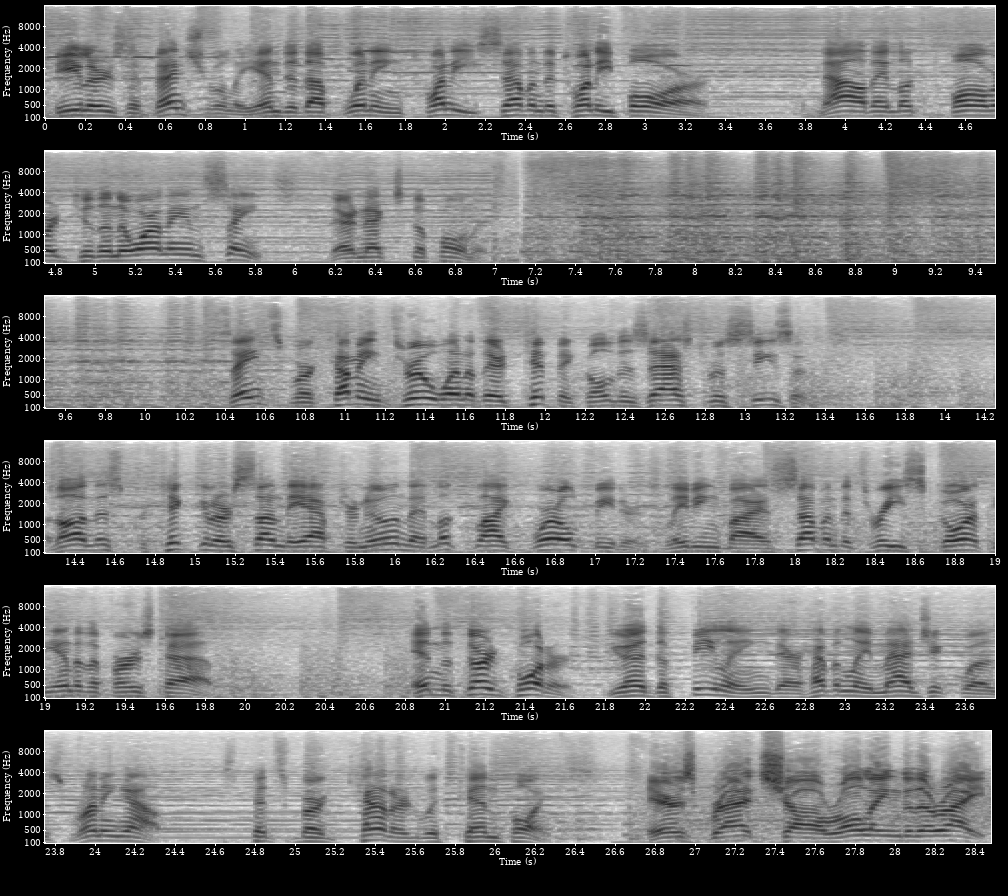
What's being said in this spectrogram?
Steelers eventually ended up winning 27 to 24. And now they look forward to the New Orleans Saints, their next opponent. Saints were coming through one of their typical disastrous seasons. But on this particular Sunday afternoon, they looked like world beaters, leading by a 7 3 score at the end of the first half. In the third quarter, you had the feeling their heavenly magic was running out Pittsburgh countered with 10 points. Here's Bradshaw rolling to the right.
